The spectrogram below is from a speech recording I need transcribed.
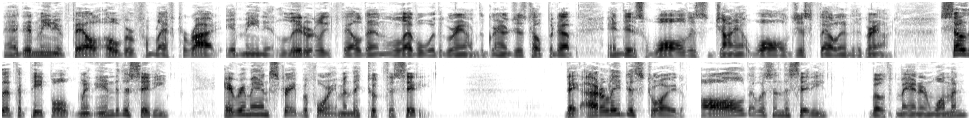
Now, that didn't mean it fell over from left to right. It mean it literally fell down level with the ground. The ground just opened up, and this wall, this giant wall, just fell into the ground. So that the people went into the city, every man straight before him, and they took the city. They utterly destroyed all that was in the city, both man and woman,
